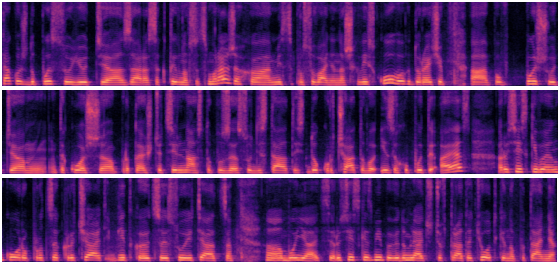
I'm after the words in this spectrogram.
також дописують зараз активно в соцмережах місце просування наших військових. До речі, Пишуть ем, також е, про те, що ціль наступу ЗСУ дістатись до Курчатова і захопити АЕС. Російські воєнкори про це кричать, бідкаються і суетяться, е, бояться. Російські змі повідомляють, що втрата Тьоткіна питання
